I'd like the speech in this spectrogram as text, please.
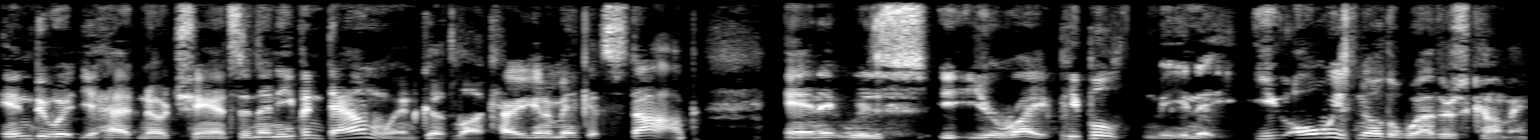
into it you had no chance, and then even downwind, good luck. How are you going to make it stop? And it was you're right. People, you, know, you always know the weather's coming,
